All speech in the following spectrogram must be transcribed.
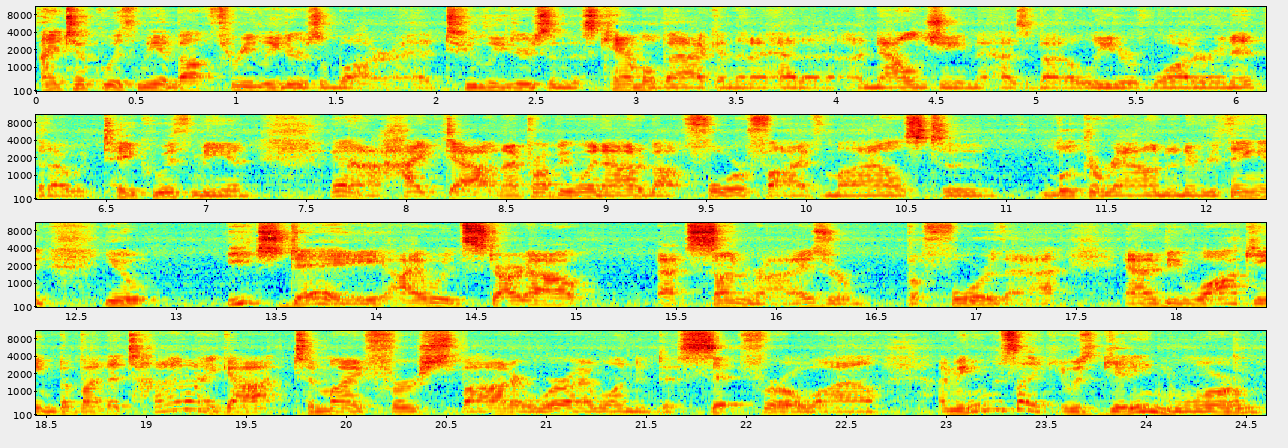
I took with me about three liters of water. I had two liters in this CamelBak, and then I had a, a Nalgene that has about a liter of water in it that I would take with me. And, and I hiked out, and I probably went out about four or five miles to look around and everything. And, you know, each day I would start out at sunrise or before that and I'd be walking but by the time I got to my first spot or where I wanted to sit for a while I mean it was like it was getting warm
